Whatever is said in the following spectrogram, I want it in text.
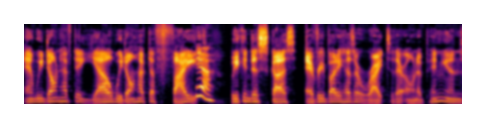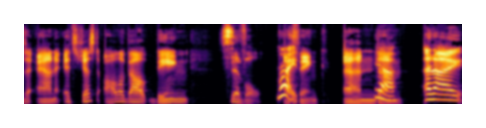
and we don't have to yell we don't have to fight Yeah. we can discuss everybody has a right to their own opinions and it's just all about being civil right. i think and Yeah. um, And I,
